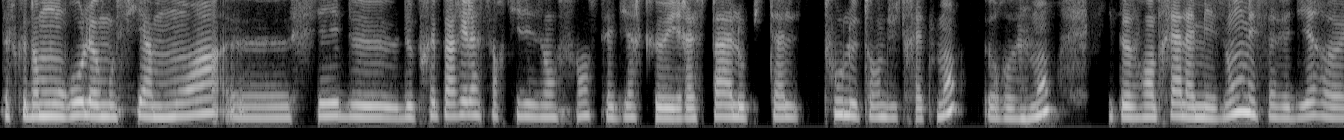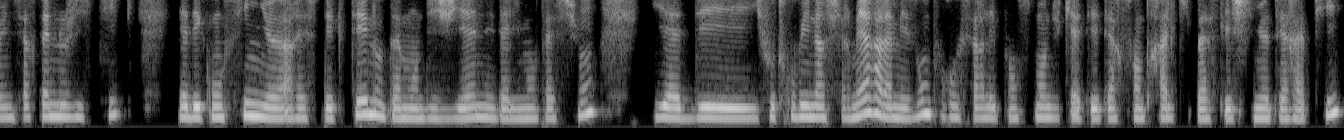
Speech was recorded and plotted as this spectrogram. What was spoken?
parce que dans mon rôle homme aussi à moi, euh, c'est de, préparer la sortie des enfants, c'est-à-dire qu'ils ne restent pas à l'hôpital tout le temps du traitement, heureusement. Mmh. Ils peuvent rentrer à la maison, mais ça veut dire euh, une certaine logistique. Il y a des consignes à respecter, notamment d'hygiène et d'alimentation. Il, y a des... il faut trouver une infirmière à la maison pour refaire les pansements du cathéter central qui passe les chimiothérapies.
